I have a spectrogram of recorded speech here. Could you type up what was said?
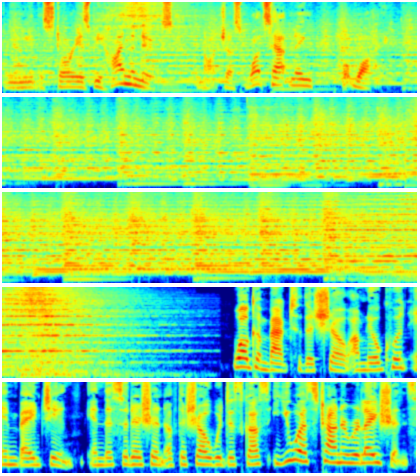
bringing you the stories behind the news, not just what's happening, but why. Welcome back to the show. I'm Liu Kun in Beijing. In this edition of the show, we discuss U.S. China relations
